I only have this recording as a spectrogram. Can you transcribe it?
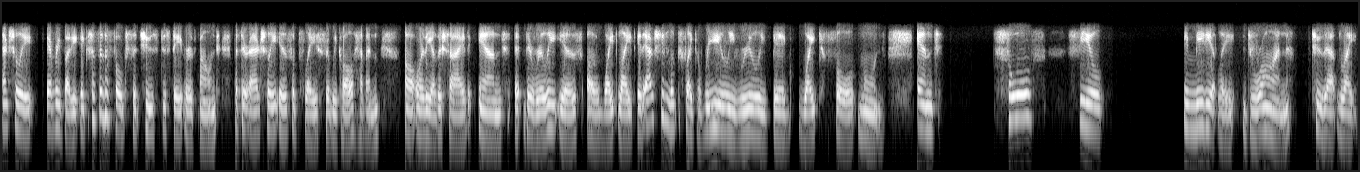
actually, everybody except for the folks that choose to stay earthbound, but there actually is a place that we call heaven. Uh, or the other side, and it, there really is a white light. It actually looks like a really, really big white full moon. And souls feel immediately drawn to that light.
